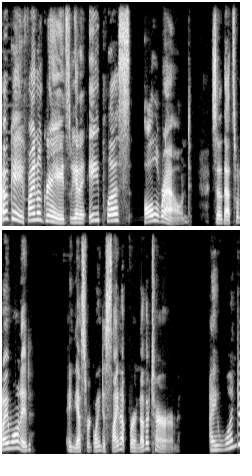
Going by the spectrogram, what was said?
Okay, final grades. We got an A plus all around. So that's what I wanted. And yes, we're going to sign up for another term. I wonder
